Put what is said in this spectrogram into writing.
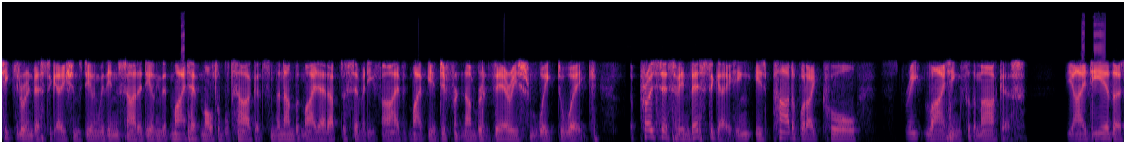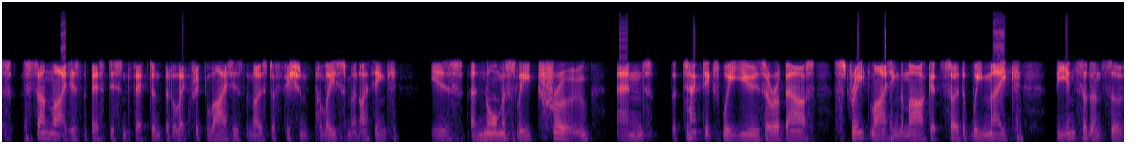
particular investigations dealing with insider dealing that might have multiple targets, and the number might add up to 75. It might be a different number, it varies from week to week. The process of investigating is part of what I call street lighting for the market. The idea that sunlight is the best disinfectant, but electric light is the most efficient policeman, I think, is enormously true. And the tactics we use are about street lighting the market so that we make the incidence of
